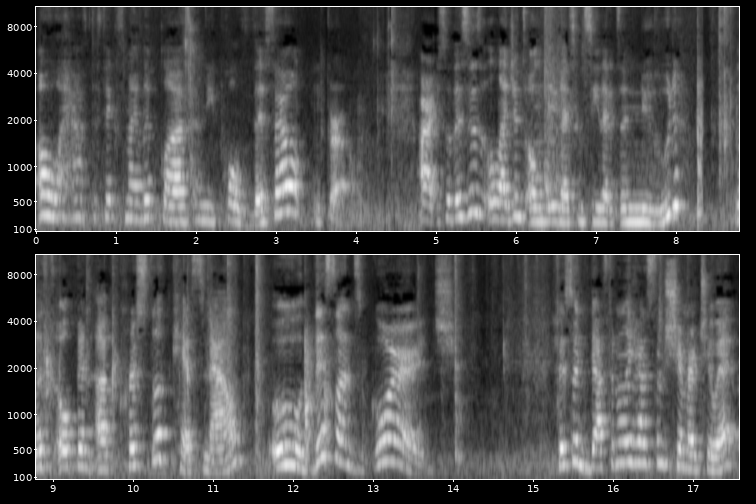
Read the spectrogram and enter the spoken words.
oh, I have to fix my lip gloss, and you pull this out? Girl. Alright, so this is Legends Only. You guys can see that it's a nude. Let's open up Crystal Kiss now. Ooh, this one's gorge. This one definitely has some shimmer to it.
